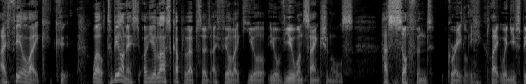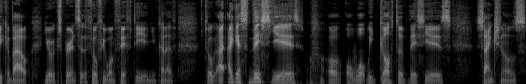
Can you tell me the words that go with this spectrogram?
I feel like, well, to be honest, on your last couple of episodes, I feel like your your view on sanctionals has softened greatly. Like when you speak about your experience at the Filthy 150, and you kind of talk. I, I guess this year's or or what we got of this year's sanctionals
